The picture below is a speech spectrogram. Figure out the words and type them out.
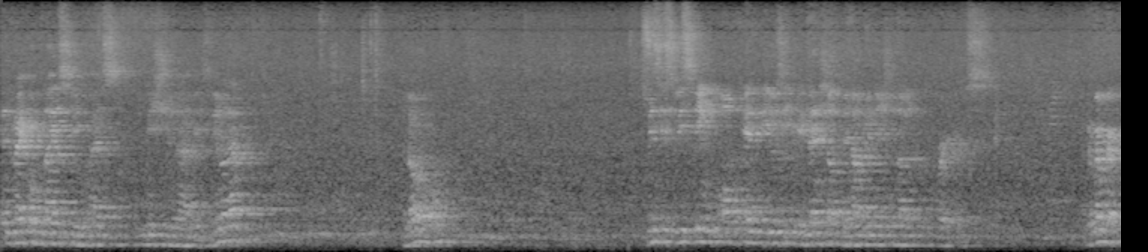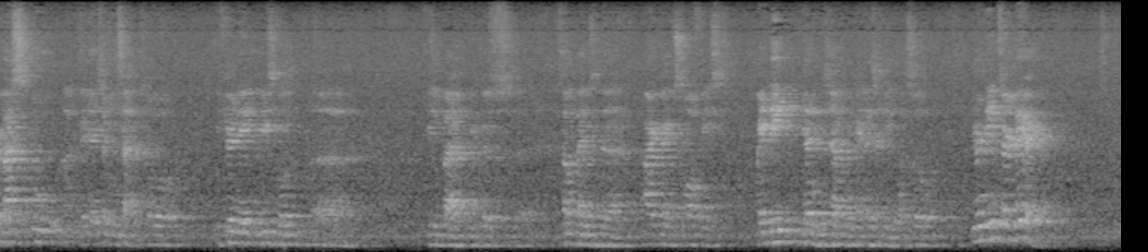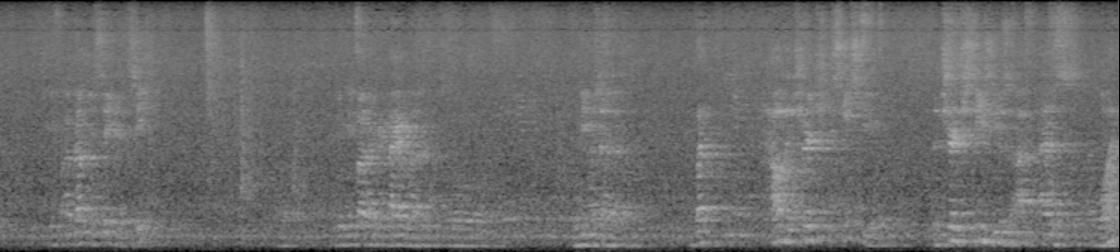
and recognizes you as missionaries. You know that? Hello? This is listing of NDUC credentialed denominational workers. Remember, class 2, uh, credential So, if you're late, please don't uh, feel bad because uh, sometimes the archives office, may date yan siya kailan. So, your names are there. If I'm not mistaken, see? Yung iba nag-retire na. So. But how the church sees you, the church sees you as what?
